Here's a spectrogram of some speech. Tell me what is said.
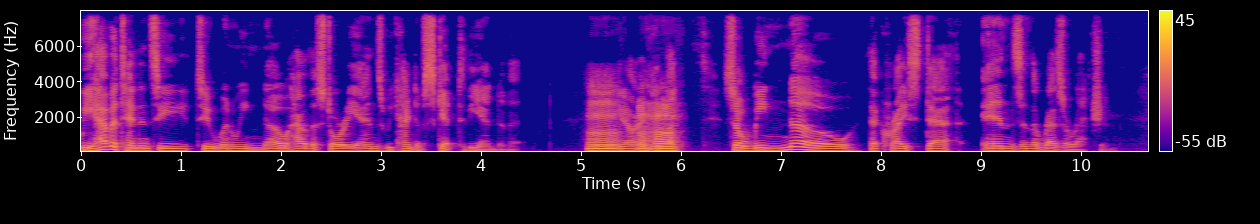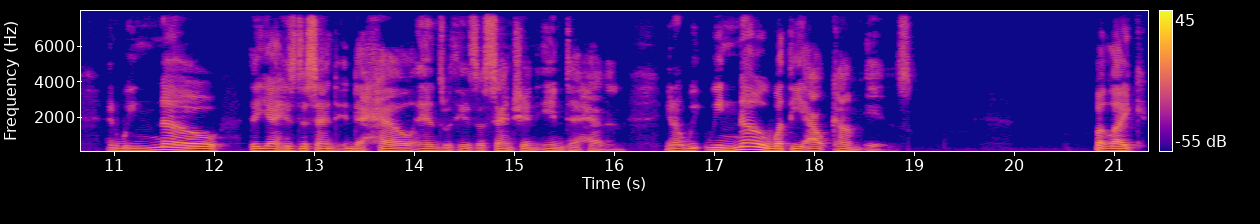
we have a tendency to when we know how the story ends, we kind of skip to the end of it. Mm, you know what mm-hmm. I mean? Like, so we know that Christ's death ends in the resurrection, and we know that yeah, his descent into hell ends with his ascension into heaven. You know, we we know what the outcome is, but like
